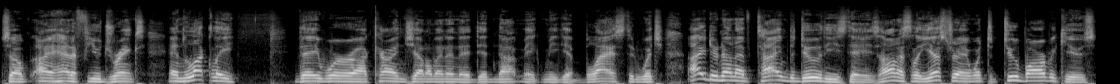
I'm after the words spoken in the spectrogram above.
So I had a few drinks. And luckily, they were uh, kind gentlemen and they did not make me get blasted, which I do not have time to do these days. Honestly, yesterday I went to two barbecues.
